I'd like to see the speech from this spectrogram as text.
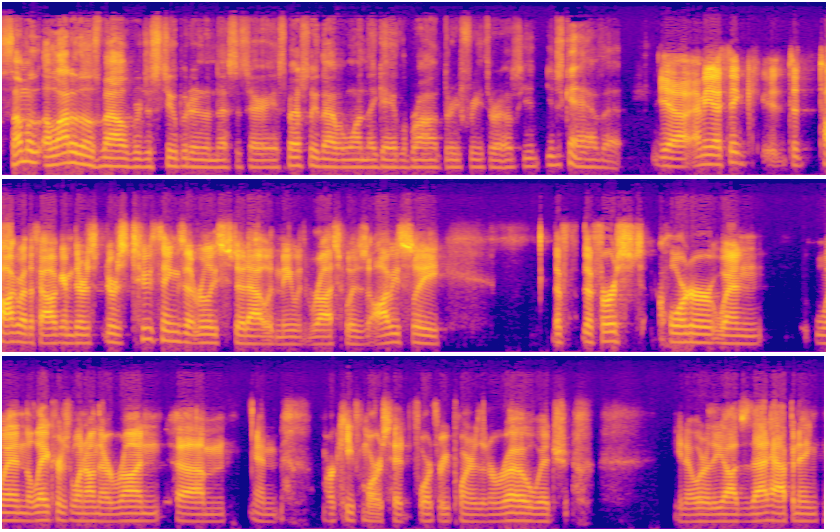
some of a lot of those fouls were just stupid and unnecessary, especially that one they gave LeBron three free throws. You you just can't have that. Yeah, I mean, I think to talk about the foul game, there's there's two things that really stood out with me with Russ was obviously the the first quarter when when the Lakers went on their run, um, and Markieff Morris hit four three pointers in a row, which, you know, what are the odds of that happening?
